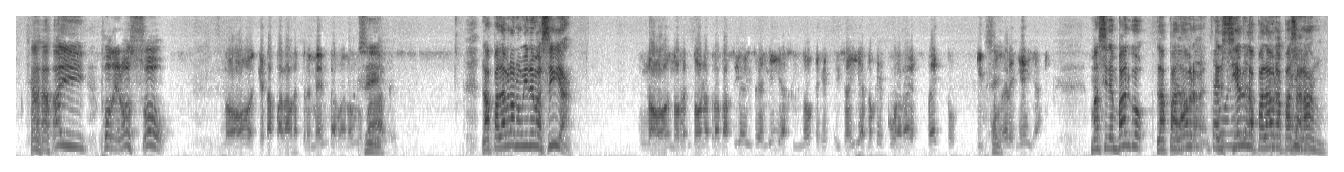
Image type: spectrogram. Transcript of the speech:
Ay, poderoso. No, es que esa palabra es tremenda, varón, no Sí. vale. La palabra no viene vacía. No, no retorna atrás vacía, dice Elías, sino, Isaías, no que cobrará efecto y Sí. poder en ella. Más sin embargo, la palabra, está el cielo y la palabra pasarán.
